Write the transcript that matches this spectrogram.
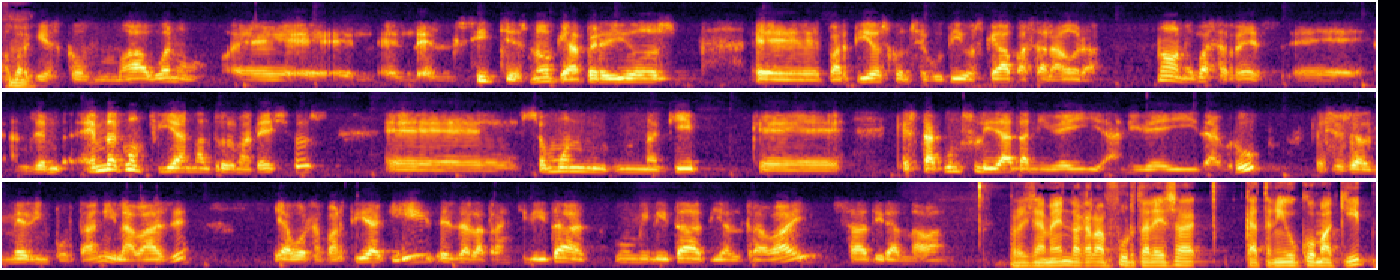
¿no? Mm. perquè és com, ah, bueno, eh, el, el, el Sitges, ¿no? que ha perdido dos eh, partidos consecutivos, què va passar ara? No, no passa res. Eh, ens hem, hem de confiar en nosaltres mateixos. Eh, som un, un equip que, que està consolidat a nivell, a nivell de grup, que això és el més important i la base. Llavors, a partir d'aquí, des de la tranquil·litat, humilitat i el treball, s'ha de tirar endavant precisament la gran fortalesa que teniu com a equip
